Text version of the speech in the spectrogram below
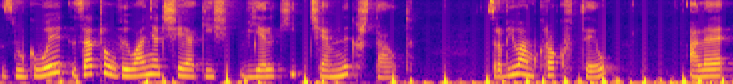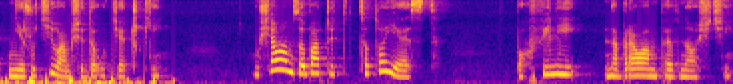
Z mgły zaczął wyłaniać się jakiś wielki, ciemny kształt. Zrobiłam krok w tył, ale nie rzuciłam się do ucieczki. Musiałam zobaczyć, co to jest. Po chwili nabrałam pewności.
